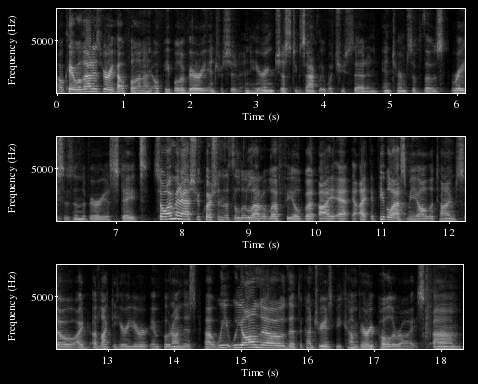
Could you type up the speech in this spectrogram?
Okay, well that is very helpful, and I know people are very interested in hearing just exactly what you said in, in terms of those races in the various states. So I'm going to ask you a question that's a little out of left field, but I, I people ask me all the time, so I'd, I'd like to hear your input on this. Uh, we we all know that the country has become very polarized, um,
